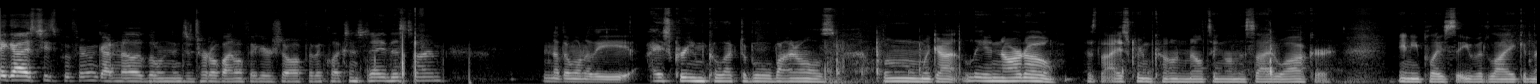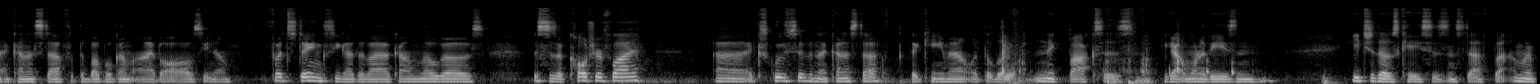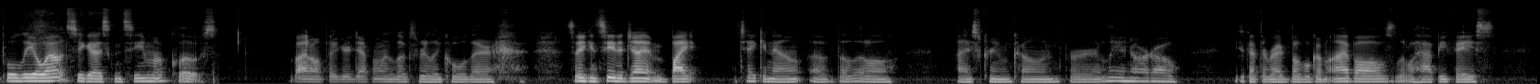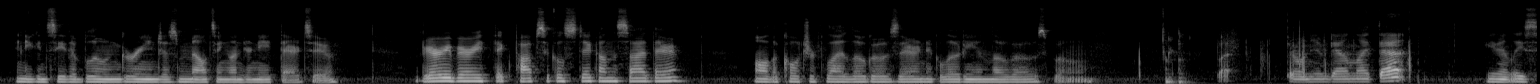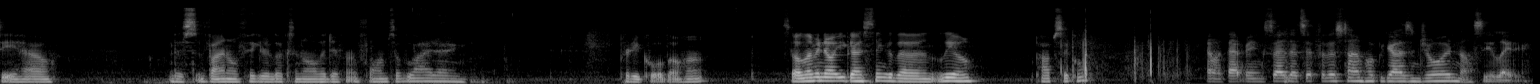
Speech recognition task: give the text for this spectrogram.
Hey guys, Cheesy Poof here. We got another little Ninja Turtle vinyl figure show off for the collection today. This time, another one of the ice cream collectible vinyls. Boom, we got Leonardo as the ice cream cone melting on the sidewalk or any place that you would like and that kind of stuff with the bubblegum eyeballs, you know. Foot Stinks, you got the Viacom logos. This is a CultureFly uh, exclusive and that kind of stuff that came out with the little Nick boxes. You got one of these and each of those cases and stuff. But I'm going to pull Leo out so you guys can see him up close. Vinyl figure definitely looks really cool there. so you can see the giant bite taken out of the little ice cream cone for Leonardo. He's got the red bubblegum eyeballs, little happy face, and you can see the blue and green just melting underneath there too. Very, very thick popsicle stick on the side there. All the CultureFly logos there, Nickelodeon logos, boom. Throwing him down like that, you can at least see how this vinyl figure looks in all the different forms of lighting. Pretty cool though, huh? So let me know what you guys think of the Leo popsicle. And with that being said, that's it for this time. Hope you guys enjoyed, and I'll see you later.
